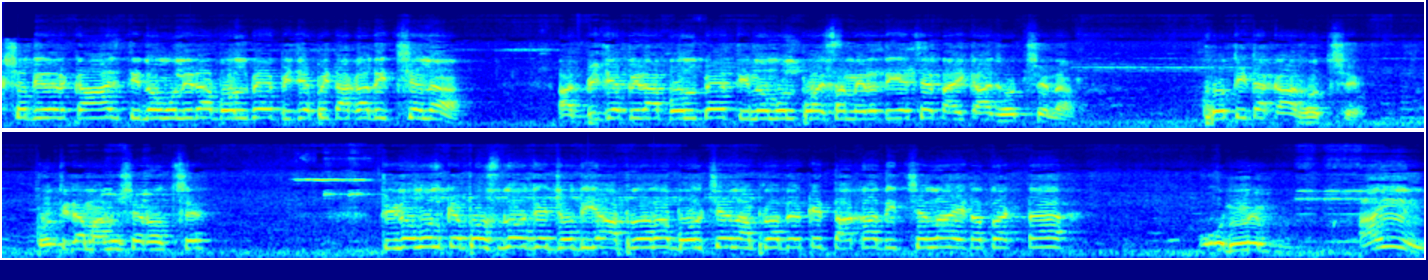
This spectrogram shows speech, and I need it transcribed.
একশো দিনের কাজ তৃণমূলীরা বলবে, বিজেপি টাকা দিচ্ছে না। আর বিজেপিরা বলবে, তৃণমূল পয়সা মেরে দিয়েছে, তাই কাজ হচ্ছে না। ক্ষতিটা কার হচ্ছে? ক্ষতিটা মানুষের হচ্ছে। তৃণমূলকে প্রশ্ন যে, যদি আপনারা বলছেন আপনাদেরকে টাকা দিচ্ছে না, এটা তো একটা আইন।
